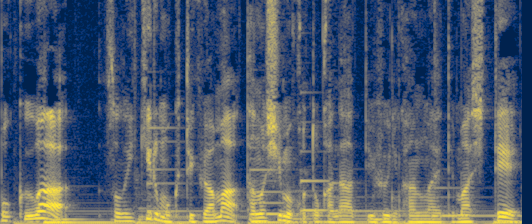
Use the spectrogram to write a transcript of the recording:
僕はその生きる目的はまあ楽しむことかなっていうふうに考えてまして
